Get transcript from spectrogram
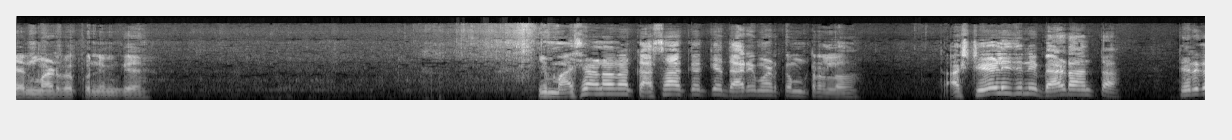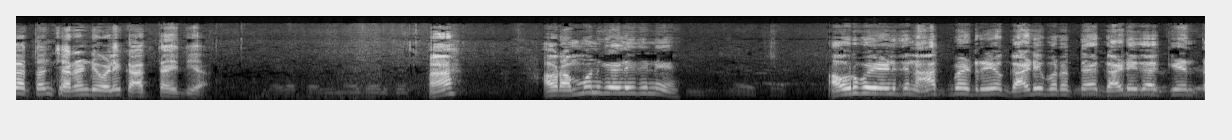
ಏನ್ ಮಾಡ್ಬೇಕು ನಿಮ್ಗೆ? ಈ ಮಶಾಣನ ಕಸ ಹಾಕಕ್ಕೆ ದಾರಿ ಮಾಡ್ಕೊಂಬಿಟ್ರಲ್ಲ? ಅಷ್ಟು ಹೇಳಿದೀನಿ ಬೇಡ ಅಂತ. ತಿರ್ಗಾ ತಂದು ಚರಂಡಿ ಒಳಗೆ ಆಗ್ತಾ ಇದೀಯ ಹಾ ಅವ್ರ ಅಮ್ಮನ್ಗೆ ಹೇಳಿದೀನಿ. ಅವ್ರಿಗೂ ಹೇಳಿದೀನಿ ಹಾಕ್ಬೇಡ್ರಿ ಗಾಡಿ ಬರುತ್ತೆ ಗಾಡಿಗೆ ಹಾಕಿ ಅಂತ.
